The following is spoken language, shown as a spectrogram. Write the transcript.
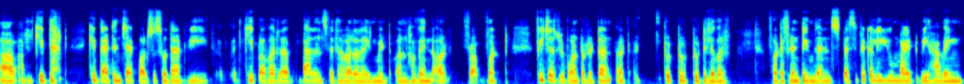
uh, keep that keep that in check also so that we keep our uh, balance with our alignment on when or from what features we want to return uh, to, to, to deliver for different teams. And specifically you might be having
